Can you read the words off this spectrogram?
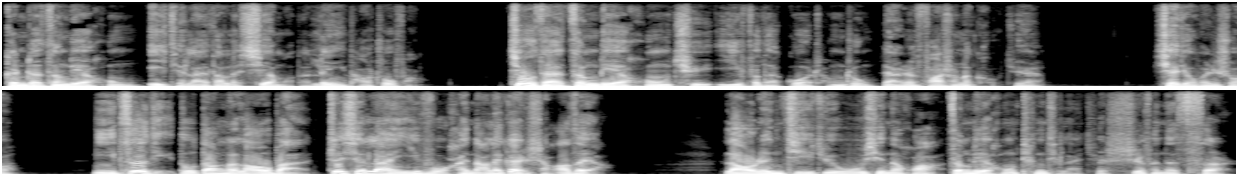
跟着曾烈红一起来到了谢某的另一套住房。就在曾烈红取衣服的过程中，两人发生了口角。谢九文说：“你自己都当了老板，这些烂衣服还拿来干啥子呀？”老人几句无心的话，曾烈红听起来却十分的刺耳。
